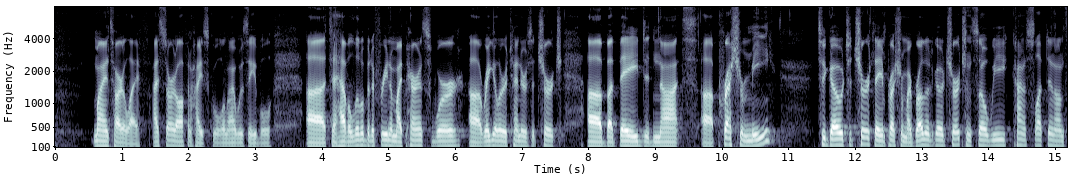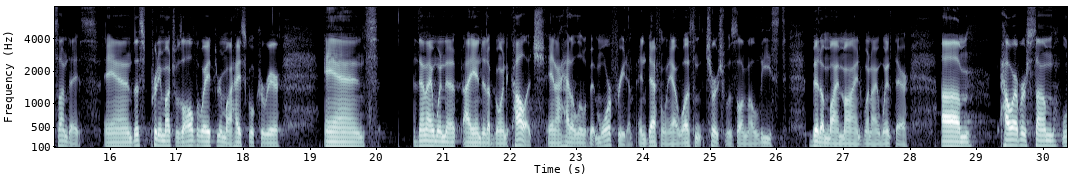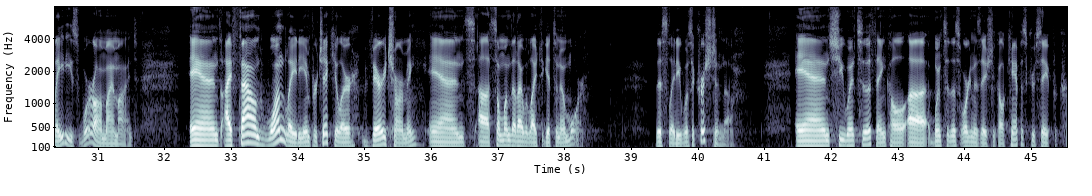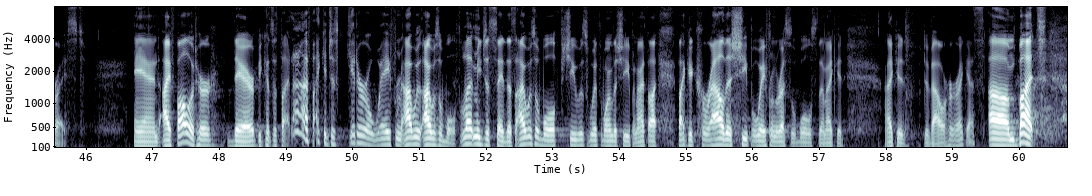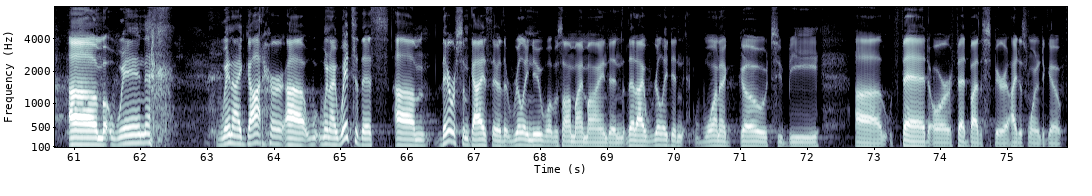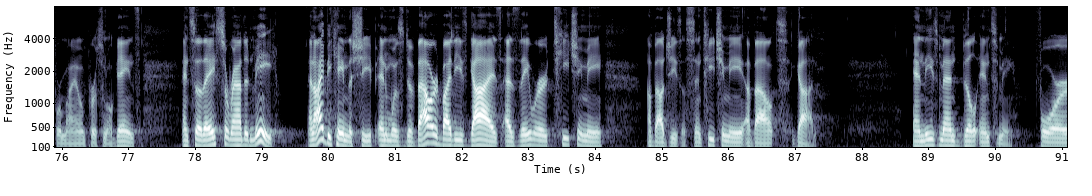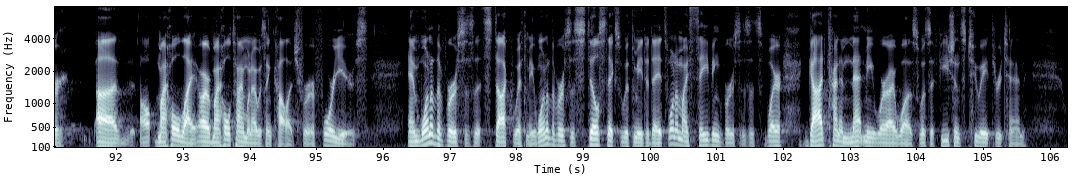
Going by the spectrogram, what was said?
my entire life. I started off in high school and I was able uh, to have a little bit of freedom. My parents were uh, regular attenders at church, uh, but they did not uh, pressure me to go to church. They didn't pressure my brother to go to church, and so we kind of slept in on Sundays. And this pretty much was all the way through my high school career. And then I went to, I ended up going to college, and I had a little bit more freedom. And definitely, I wasn't. Church was on the least bit of my mind when I went there. Um, however, some ladies were on my mind, and I found one lady in particular very charming and uh, someone that I would like to get to know more. This lady was a Christian, though, and she went to a thing called uh, went to this organization called Campus Crusade for Christ. And I followed her there because I thought, ah, if I could just get her away from I was I was a wolf. Let me just say this. I was a wolf. She was with one of the sheep, and I thought if I could corral this sheep away from the rest of the wolves, then I could I could devour her, I guess. Um, but um, when when I got her, uh, when I went to this, um, there were some guys there that really knew what was on my mind and that I really didn't want to go to be uh, fed or fed by the Spirit. I just wanted to go for my own personal gains. And so they surrounded me, and I became the sheep and was devoured by these guys as they were teaching me about Jesus and teaching me about God. And these men built into me for uh, all, my whole life, or my whole time when I was in college for four years. And one of the verses that stuck with me, one of the verses still sticks with me today. It's one of my saving verses. It's where God kind of met me where I was, was Ephesians 2 8 through 10,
